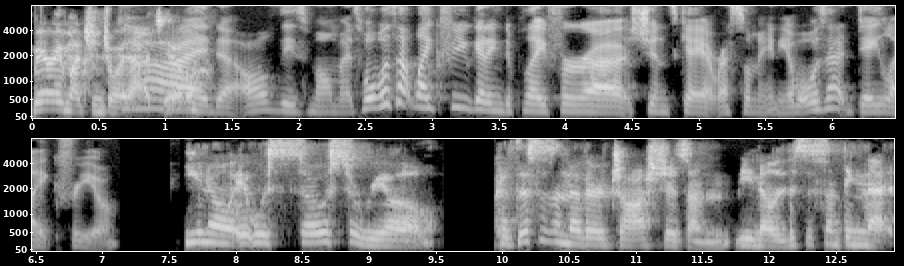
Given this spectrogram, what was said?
very much enjoy that God, too. all these moments. What was that like for you getting to play for uh, Shinsuke at WrestleMania? What was that day like for you? You know, it was so surreal because this is another Joshism. You know, this is something that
